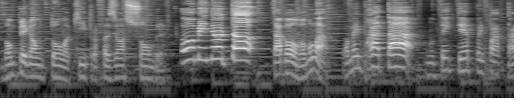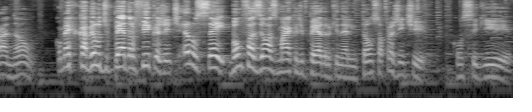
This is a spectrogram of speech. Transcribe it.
Vamos pegar um tom aqui pra fazer uma sombra. Um minuto! Tá bom, vamos lá. Vamos empatar. Não tem tempo pra empatar, não. Como é que o cabelo de pedra fica, gente? Eu não sei. Vamos fazer umas marcas de pedra aqui nela, então, só pra gente conseguir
